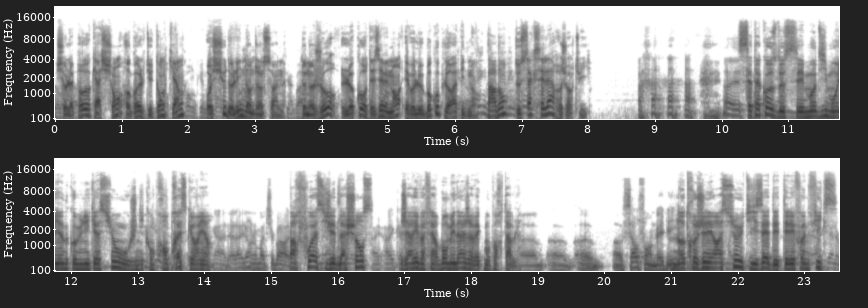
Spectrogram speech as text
sur la provocation au golfe du Tonkin au sud de Lyndon Johnson. De nos jours, le cours des événements évolue beaucoup plus rapidement. Pardon? Tout s'accélère aujourd'hui. C'est à cause de ces maudits moyens de communication où je n'y comprends presque rien. Parfois, si j'ai de la chance, j'arrive à faire bon ménage avec mon portable. Notre génération utilisait des téléphones fixes.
